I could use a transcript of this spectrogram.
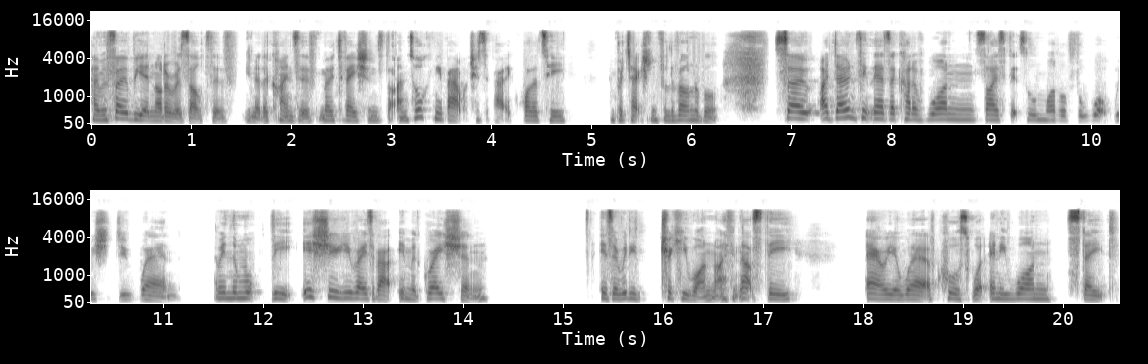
homophobia, not a result of you know the kinds of motivations that I'm talking about, which is about equality and protection for the vulnerable. So I don't think there's a kind of one size fits all model for what we should do when. I mean, the, the issue you raise about immigration is a really tricky one. I think that's the area where, of course, what any one state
